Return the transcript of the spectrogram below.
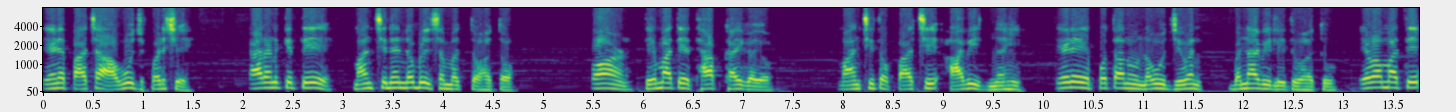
તેણે પાછા આવવું જ પડશે, કારણ કે તે માનસીને નબળી સમજતો હતો. પણ તેમાં તે થાપ ખાઈ ગયો. માનસી તો પાછી આવી જ નહીં. તેણે પોતાનું નવું જીવન બનાવી લીધું હતું. એવામાં તે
